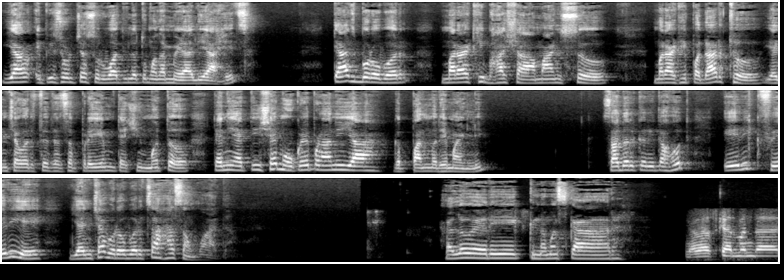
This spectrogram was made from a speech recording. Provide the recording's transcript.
या एपिसोडच्या सुरुवातीला तुम्हाला मिळाली आहेच. त्याचबरोबर मराठी भाषा माणसं मराठी पदार्थ यांच्यावरचं त्याचं प्रेम त्याची मतं त्यांनी अतिशय मोकळेपणाने या गप्पांमध्ये मांडली. सादर करीत आहोत एरिक फेरिये यांच्याबरोबरचा हा संवाद. हॅलो एरिक नमस्कार. नमस्कार मंदार.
